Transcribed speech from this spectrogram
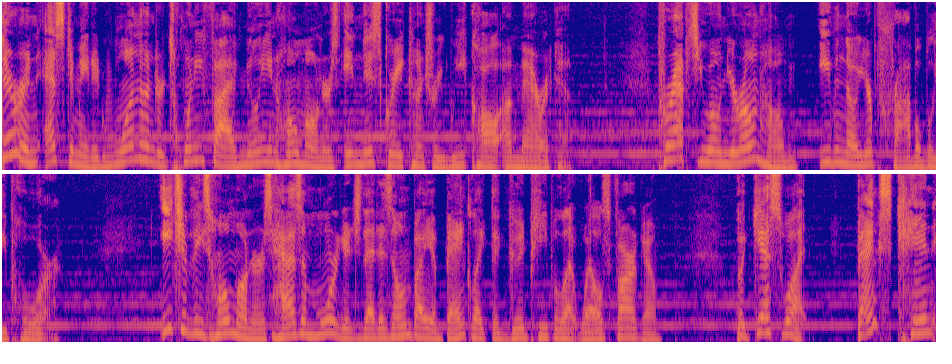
There are an estimated 125 million homeowners in this great country we call America. Perhaps you own your own home, even though you're probably poor. Each of these homeowners has a mortgage that is owned by a bank like the good people at Wells Fargo. But guess what? Banks can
